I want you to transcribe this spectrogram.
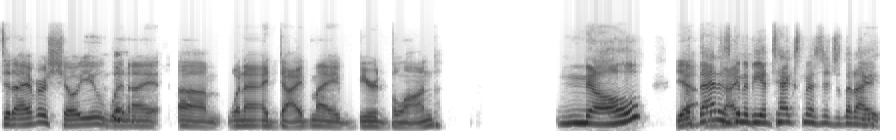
Did I ever show you when I um when I dyed my beard blonde? No, Yeah, but that I is dyed- going to be a text message that I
